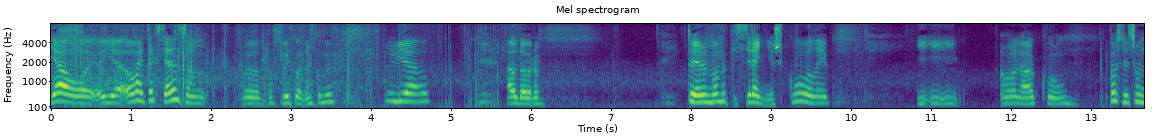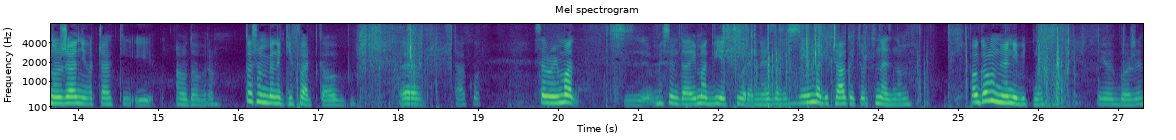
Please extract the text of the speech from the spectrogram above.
Ja, ovaj tekst jedan sam uh, posvitla nekome. Ja. Ali dobro. To je jedan momak iz srednje škole. I, i, i onako... Poslije se on oženio čak i, i... Ali dobro. To sam bio neki fart kao... E, tako. Sad ima... Mislim da ima dvije cure, ne znam. Ima dječaka i curcu, ne znam. Ali uglavnom nije bitno. Joj bože.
